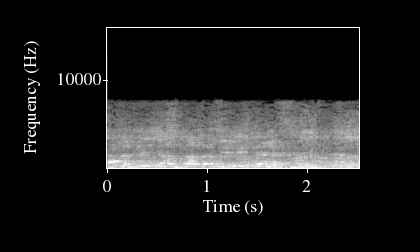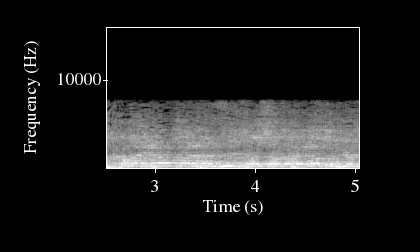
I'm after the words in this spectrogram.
Erzincanlarla birlikte. Bayram var Erzincan'da bayram bugün.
